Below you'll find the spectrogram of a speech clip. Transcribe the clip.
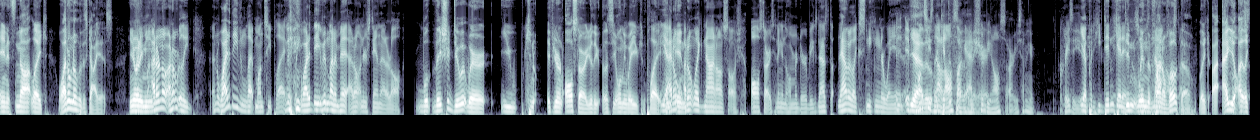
and it's not like, well, I don't know who this guy is. You know what I mean? I don't know. I don't really. I don't know. Why did they even let Muncy play? Like, why did they even let him hit? I don't understand that at all. Well, they should do it where you can, if you're an all star, you're the that's the only way you can play. Yeah, And- I don't. and- I don't like non all stars. All stars hitting in the homer derby because now it's- now they're like sneaking their way in. If Yeah, Muncy's they're- not Like, an get the all star, fuck he should here. be an all star. He's having a crazy year. yeah, but he didn't get He it. didn't so win the final vote though. Like I, Agu- I like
